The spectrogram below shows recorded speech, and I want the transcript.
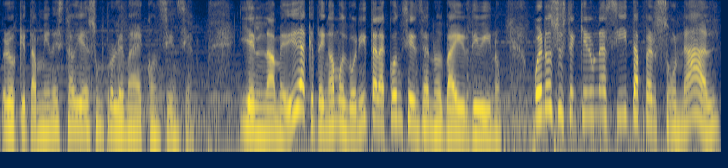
pero que también esta vida es un problema de conciencia. Y en la medida que tengamos bonita la conciencia nos va a ir divino. Bueno, si usted quiere una cita personal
